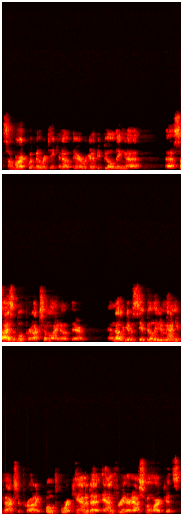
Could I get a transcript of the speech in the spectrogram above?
some of our equipment we're taking out there. We're going to be building a, a sizable production line out there and that'll give us the ability to manufacture product both for Canada and for international markets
